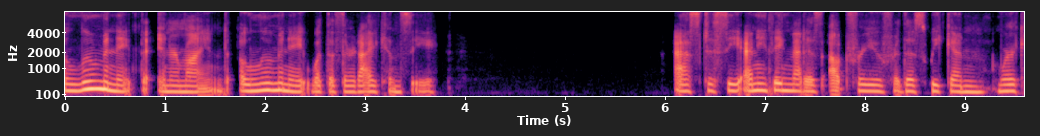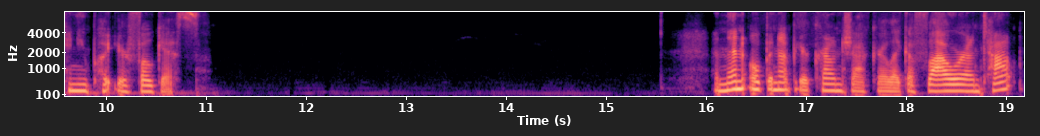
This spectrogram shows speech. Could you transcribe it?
illuminate the inner mind, illuminate what the third eye can see. ask to see anything that is up for you for this weekend. Where can you put your focus? And then open up your crown chakra like a flower on top.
